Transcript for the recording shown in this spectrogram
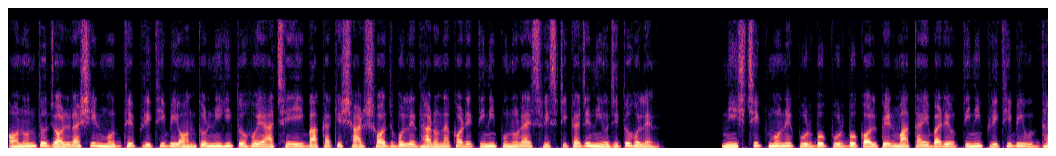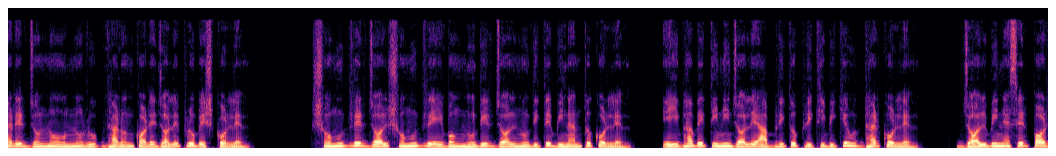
অনন্ত জলরাশির মধ্যে পৃথিবী অন্তর্নিহিত হয়ে আছে এই বাঁকাকে সারসজ বলে ধারণা করে তিনি পুনরায় সৃষ্টিকাজে নিয়োজিত হলেন। নিশ্চিত মনে পূর্ব পূর্ব কল্পের মাতা এবারেও তিনি পৃথিবী উদ্ধারের জন্য অন্য রূপ ধারণ করে জলে প্রবেশ করলেন। সমুদ্রের জল সমুদ্রে এবং নদীর জল নদীতে বিনান্ত করলেন। এইভাবে তিনি জলে আবৃত পৃথিবীকে উদ্ধার করলেন। জলবিন্যাসের পর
